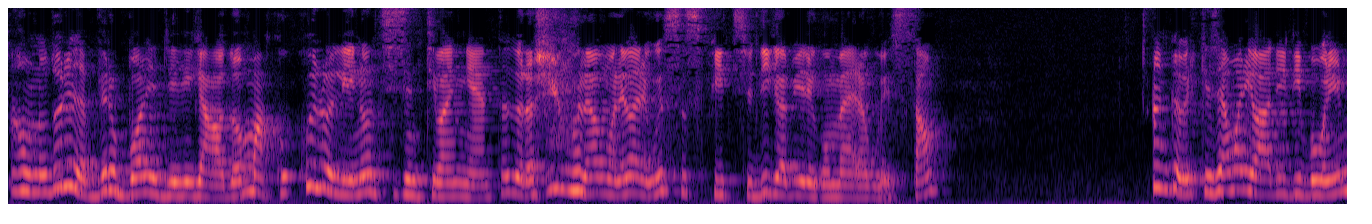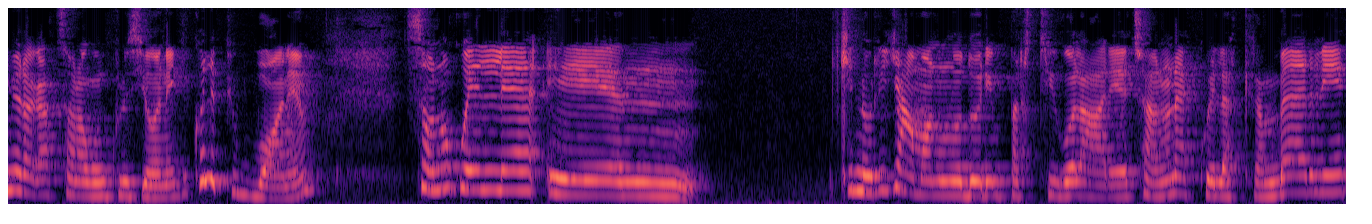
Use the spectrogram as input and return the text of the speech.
ha un odore davvero buono e delicato ma con quello lì non si sentiva niente. Allora ci volevamo levare questo sfizio di capire com'era questa. Anche perché siamo arrivati tipo con il mio ragazzo a una conclusione che quelle più buone sono quelle ehm, che non richiamano un odore in particolare, cioè non è quella al cranberry,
